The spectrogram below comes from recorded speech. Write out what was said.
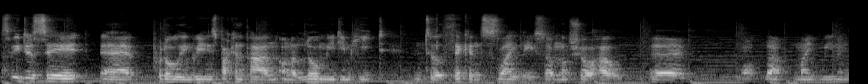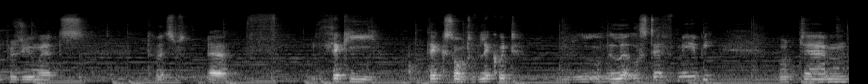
So we just say uh, put all the ingredients back in the pan on a low medium heat until thickened slightly. So I'm not sure how uh, what that might mean. I'm presuming it's till it's uh, thicky, thick sort of liquid, a little, a little stiff maybe. But um,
